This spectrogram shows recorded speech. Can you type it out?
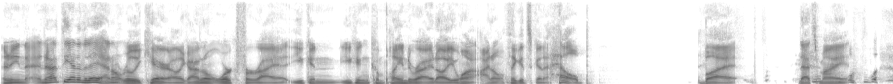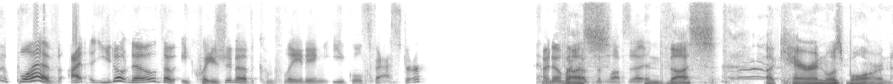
I mean and at the end of the day i don't really care. Like i don't work for riot. You can you can complain to riot all you want. I don't think it's going to help but that's my Blev, I, you don't know the equation of complaining equals faster. I know my thus- husband loves it. and thus a karen was born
